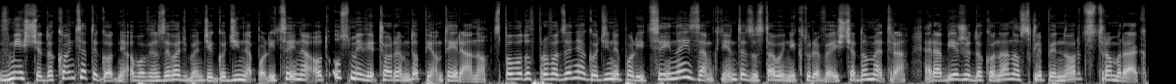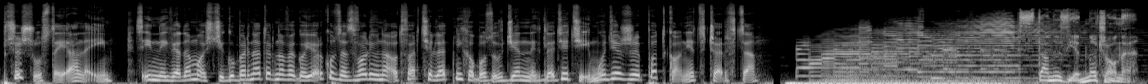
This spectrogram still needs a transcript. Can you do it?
W mieście do końca tygodnia obowiązywać będzie godzina policyjna od 8 wieczorem do 5 rano. Z powodu wprowadzenia godziny policyjnej zamknięte zostały niektóre wejścia do metra. Rabieży dokonano w sklepie Nordstrom Rack przy 6 alei. Z innych wiadomości, gubernator Nowego Jorku zezwolił na otwarcie letnich obozów dziennych dla dzieci i młodzieży pod koniec czerwca. Stany Zjednoczone.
